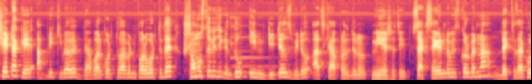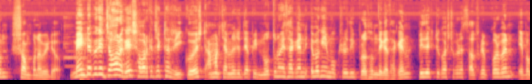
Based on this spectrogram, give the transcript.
সেটাকে আপনি কীভাবে ব্যবহার করতে পারবেন পরবর্তীতে, সমস্ত কিছু কিন্তু ইন ডিটেলস ভিডিও আজকে আপনাদের জন্য নিয়ে এসেছি। সো এক সেকেন্ডও মিস করবেন না, দেখতে থাকুন সম্পূর্ণ ভিডিও মেইন টপিকে যাওয়ার আগে সবার কাছে একটা রিকোয়েস্ট আমার চ্যানেলে যদি আপনি নতুন হয়ে থাকেন এবং এই মুখটা যদি প্রথম দেখে থাকেন প্লিজ একটু কষ্ট করে সাবস্ক্রাইব করবেন এবং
